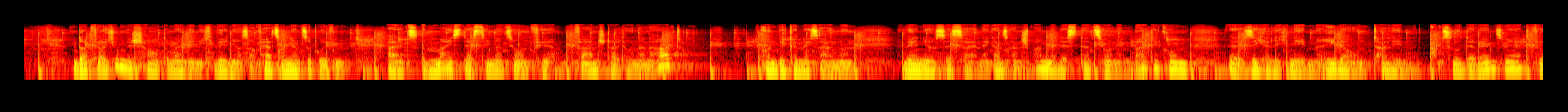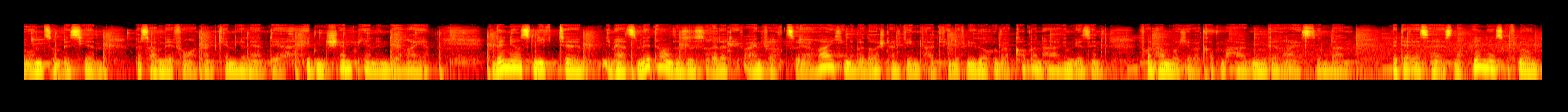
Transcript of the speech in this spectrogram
dort für euch umgeschaut, um ein wenig Vilnius auf Herz und Nieren zu prüfen, als Maisdestination für Veranstaltungen aller Art. Und wir können euch sagen, nun, Vilnius ist eine ganz, ganz spannende Destination im Baltikum, äh, sicherlich neben Riga und Tallinn absolut erwähnenswert. Für uns so ein bisschen, das haben wir vor Ort dann kennengelernt, der Hidden Champion in der Reihe. Vilnius liegt äh, im Herzen Litauens, es ist relativ einfach zu erreichen. Über Deutschland gehen halt viele Flüge auch über Kopenhagen. Wir sind von Hamburg über Kopenhagen gereist und dann mit der SAS nach Vilnius geflogen.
